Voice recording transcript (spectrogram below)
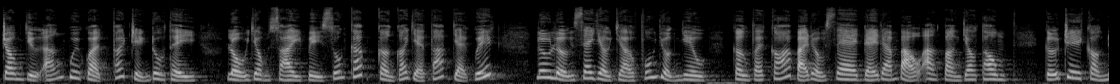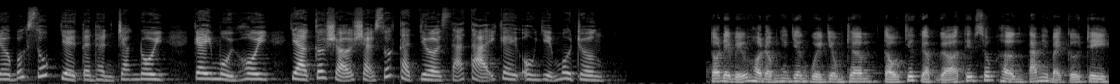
trong dự án quy hoạch phát triển đô thị. Lộ dòng xoài bị xuống cấp cần có giải pháp giải quyết. Lưu lượng xe vào chợ Phú Nhuận nhiều, cần phải có bãi đậu xe để đảm bảo an toàn giao thông. Cử tri còn nêu bức xúc về tình hình chăn nuôi, gây mùi hôi và cơ sở sản xuất thạch dừa xả thải gây ô nhiễm môi trường. Tổ đại biểu Hội đồng Nhân dân huyện Dòng Trơm tổ chức gặp gỡ tiếp xúc hơn 87 cử tri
